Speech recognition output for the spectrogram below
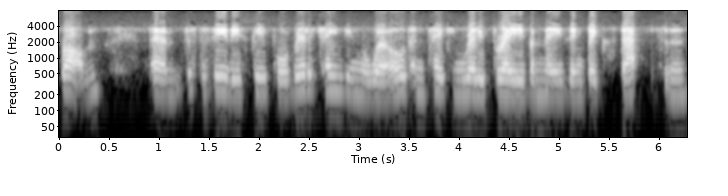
from, um, just to see these people really changing the world and taking really brave, amazing, big steps. And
